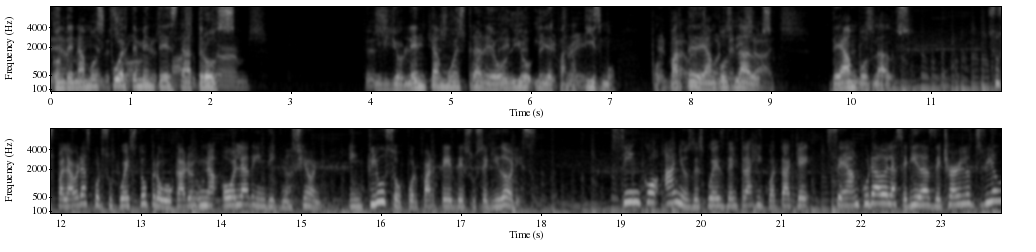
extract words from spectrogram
Condenamos fuertemente esta atroz y violenta muestra de odio y de fanatismo por parte de ambos lados, de ambos lados. Sus palabras, por supuesto, provocaron una ola de indignación, incluso por parte de sus seguidores. Cinco años después del trágico ataque, ¿se han curado las heridas de Charlottesville?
